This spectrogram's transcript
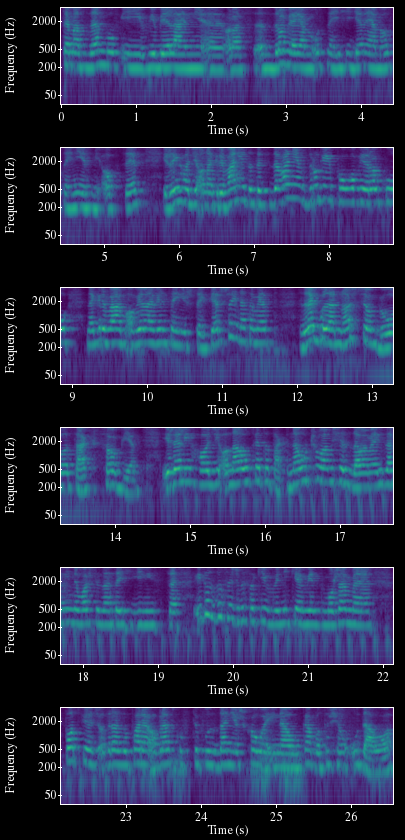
temat zębów i wybielań e, oraz zdrowia jamy ustnej i higieny jamy ustnej nie jest mi obcy. Jeżeli chodzi o nagrywanie, to zdecydowanie w drugiej połowie roku nagrywałam o wiele więcej niż w tej pierwszej, natomiast z regularnością było tak sobie. Jeżeli chodzi o naukę, to tak, nauczyłam się, zdałam egzaminy właśnie na tej higienistce i to z dosyć wysokim wynikiem, więc możemy podpiąć od razu parę obrazków typu zdanie szkoły i nauka, bo to się udało.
